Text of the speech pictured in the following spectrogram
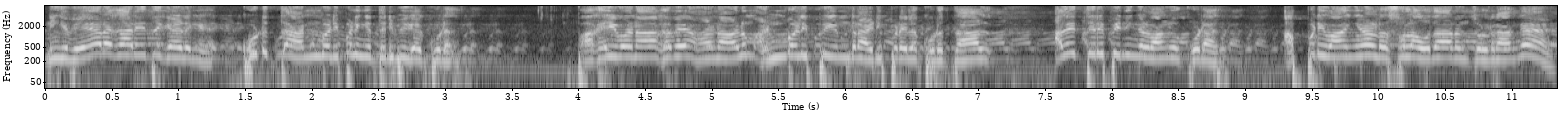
நீங்கள் வேற காரியத்தை கேளுங்க. கொடுத்த அன்பளிப்பை நீங்கள் திருப்பி கேட்கக்கூடாது. பகைவனாகவே ஆனாலும் அன்பளிப்பு என்ற அடிப்படையில் கொடுத்தால் அதை திருப்பி நீங்கள் வாங்கக்கூடாது. அப்படி வாங்கினால் ரசூலா உதாரணம் சொல்கிறாங்க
